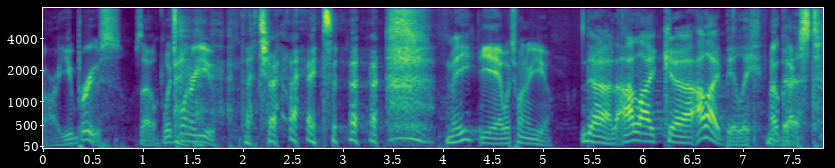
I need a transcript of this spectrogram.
are you Bruce? So which one are you? That's right. Me? yeah, which one are you? Uh, I like uh, I like Billy the Okay. best.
